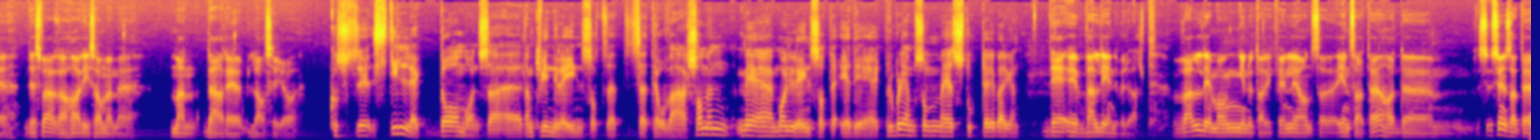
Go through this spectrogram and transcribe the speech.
eh, dessverre ha de sammen med menn der det lar seg gjøre. Hvordan stiller damene seg, eh, de kvinnelige innsatte seg til å være sammen med mannlige innsatte? Er det et problem som er stort her i Bergen? Det er veldig individuelt. Veldig mange av de kvinnelige innsatte hadde, sy- syns at det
